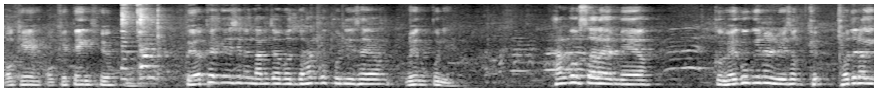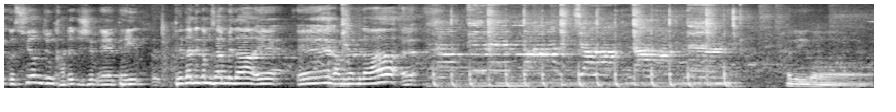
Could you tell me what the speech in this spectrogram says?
오케이 오케이 땡큐 그 옆에 계시는 남자분도 한국 분이세요? 외국 분이? 한국 사람이에요. 그 외국인을 위해서 겨, 겨드랑이 그 수염 좀 가려주시면 예, 대, 대단히 감사합니다. 예, 예, 감사합니다. 예. 그리고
